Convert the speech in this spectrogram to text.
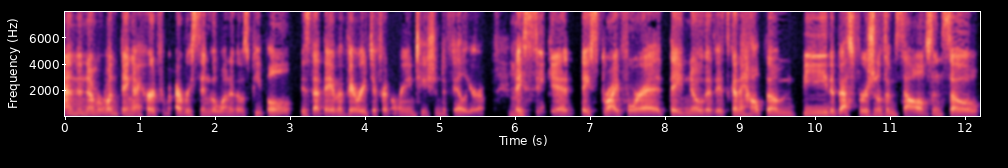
And the number one thing I heard from every single one of those people is that they have a very different orientation to failure. Mm. They seek it, they strive for it, they know that it's going to help them be the best version of themselves. And so,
